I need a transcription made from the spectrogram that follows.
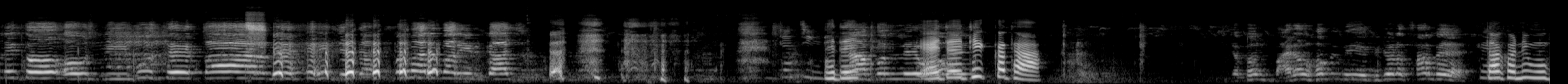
নেই তো ওসবি বুঝতে পারবে যেটা তোমার বাড়ির কাজ এটাই না বললে এটাই ঠিক কথা যখন ভাইরাল হবে ভিডিওটা ছাড়বে। তখনই মুখ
